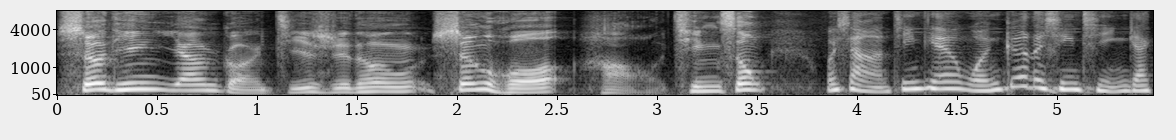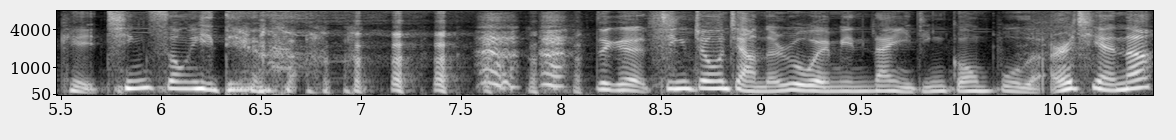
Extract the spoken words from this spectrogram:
收听央广即时通，生活好轻松。我想今天文哥的心情应该可以轻松一点了。这个金钟奖的入围名单已经公布了，而且呢，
